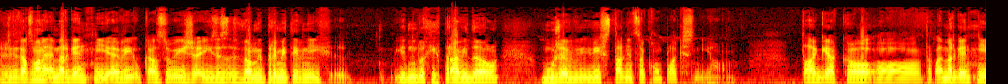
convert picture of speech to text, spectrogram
že ty tzv. emergentní jevy ukazují, že i ze velmi primitivních, jednoduchých pravidel může vyvstat něco komplexního. Tak jako tak emergentní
